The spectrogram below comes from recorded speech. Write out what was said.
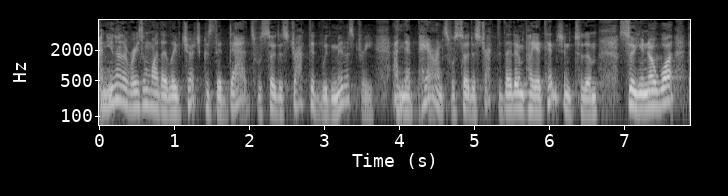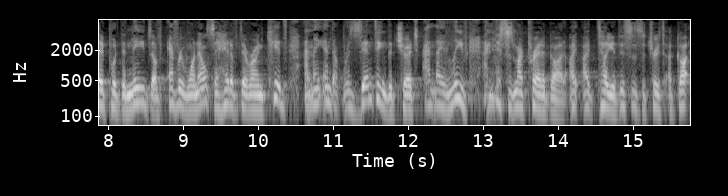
And you know the reason why they leave church? Because their dads were so distracted with ministry and their parents were so distracted they didn't pay attention to them. So, you know what? They put the needs of everyone else ahead of their own kids and they end up resenting the church and they leave. And this is my prayer to God. I, I tell you, this is the truth. I, got,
